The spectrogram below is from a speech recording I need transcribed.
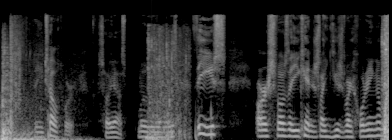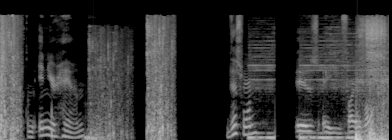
Then you teleport. So yes, these are spells that you can't just like use by holding them. them um, in your hand. This one is a fireball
